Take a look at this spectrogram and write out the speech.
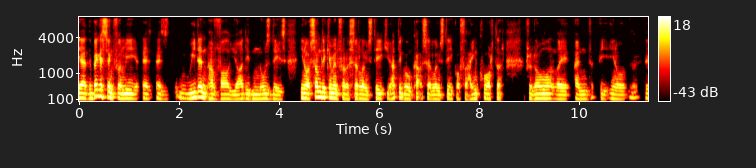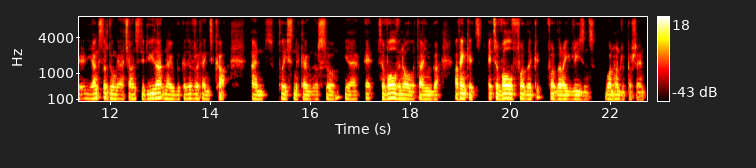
yeah, the biggest thing for me is, is, we didn't have value added in those days. You know, if somebody came in for a sirloin steak, you had to go and cut a sirloin steak off the hindquarter predominantly. And, you know, the youngsters don't get a chance to do that now because everything's cut and placed in the counter. So yeah, it's evolving all the time, but I think it's it's evolved for the for the right reasons, one hundred percent.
